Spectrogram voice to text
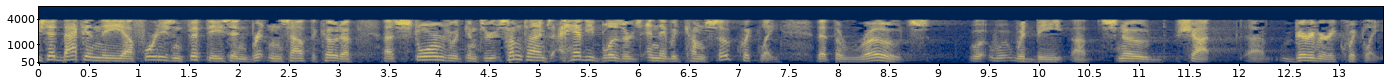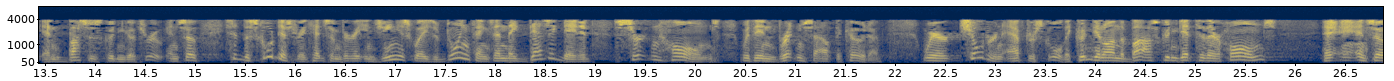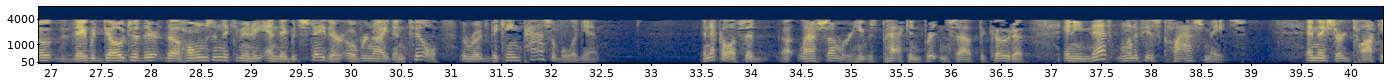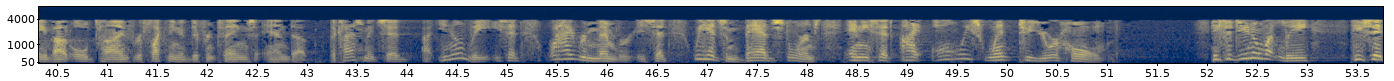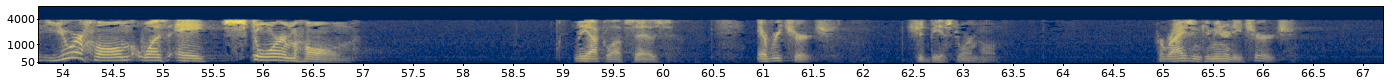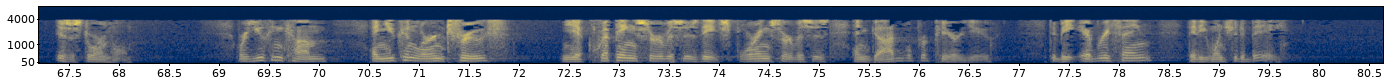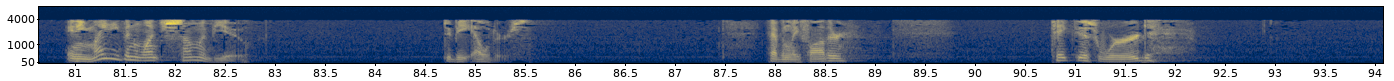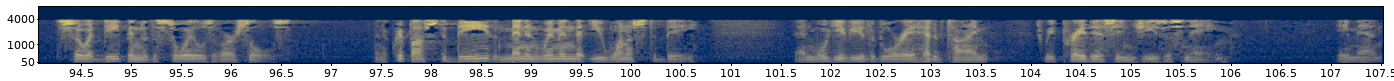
He said back in the uh, 40s and 50s in Britton, South Dakota, uh, storms would come through, sometimes heavy blizzards, and they would come so quickly that the roads w- would be uh, snowed shut uh, very, very quickly, and buses couldn't go through. And so he said the school district had some very ingenious ways of doing things, and they designated certain homes within Britton, South Dakota, where children after school, they couldn't get on the bus, couldn't get to their homes, and so they would go to their, the homes in the community and they would stay there overnight until the roads became passable again. And Eclov said uh, last summer he was back in Britton, South Dakota, and he met one of his classmates. And they started talking about old times, reflecting on different things. And uh, the classmate said, uh, "You know, Lee," he said, "what I remember," he said, "we had some bad storms, and he said I always went to your home." He said, "Do you know what, Lee?" He said, "Your home was a storm home. Eclov says every church should be a storm home. Horizon Community Church is a storm home where you can come and you can learn truth the equipping services, the exploring services, and God will prepare you to be everything that He wants you to be. And He might even want some of you to be elders. Heavenly Father, take this word, sow it deep into the soils of our souls, and equip us to be the men and women that you want us to be. And we'll give you the glory ahead of time as we pray this in Jesus' name. Amen.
